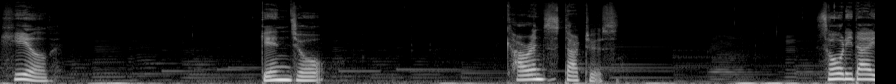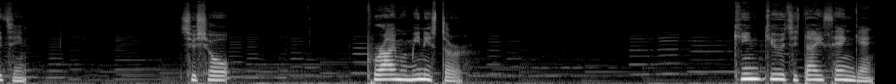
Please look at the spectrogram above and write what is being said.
healed 現状 current status 総理大臣首相 prime minister 緊急事態宣言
